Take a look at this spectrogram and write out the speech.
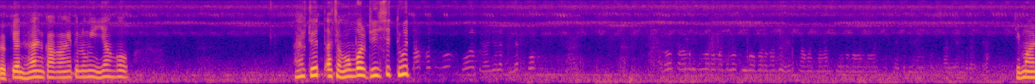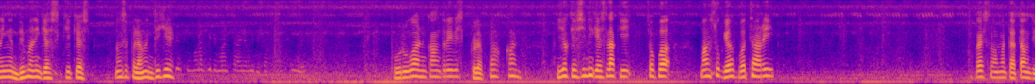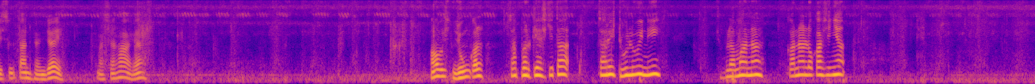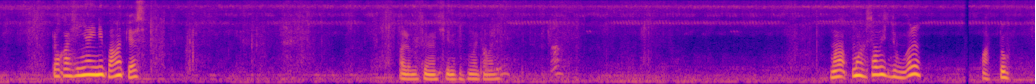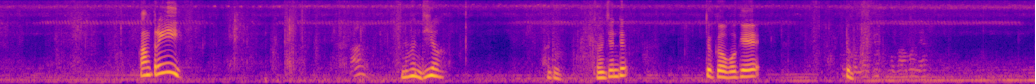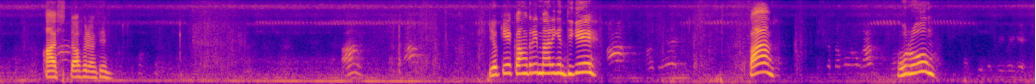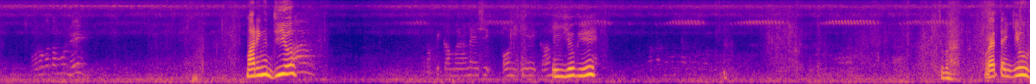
Bagian Han kakangnya tulungi yang kok. Ayo dud aja ngompol di situ gimana ngendi mana guys? Guys nang sebelah ngendi guys buruan Kang Triwis gelepakan iya guys ini guys lagi coba masuk ya buat cari. Oke selamat datang di Sultan Ganjai masalah ya. Oh wis jungkel. Sabar guys kita cari dulu ini. Sebelah mana? Karena lokasinya lokasinya ini banget guys Halo mesin sini teman-teman. Ma, ma sawis junggal. Waduh. Kang Tri. Kang. Nangan dia. Aduh. Jangan-jangan dek. Tuh kau pakai. Tuh. Astagfirullahaladzim. Yo ki Kang Tri mari ngendi ki? Kang. Urung. Mari ngendi yo? Tapi kamerane sih on ki, Kang. Iya ki. Coba. Oke, thank you.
